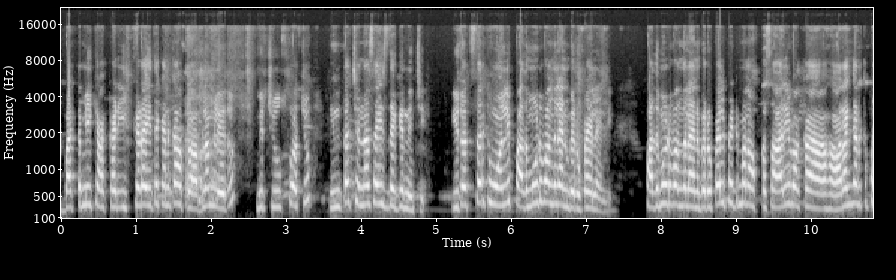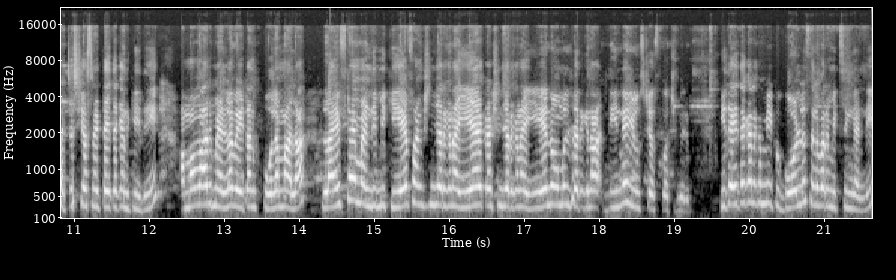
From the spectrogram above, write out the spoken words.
బట్ మీకు అక్కడ ఇక్కడ అయితే కనుక ఆ ప్రాబ్లం లేదు. మీరు చూసుకోవచ్చు. ఇంత చిన్న సైజ్ దగ్గర నుంచి ఇది వచ్చేసరికి ఓన్లీ పదమూడు వందల ఎనభై రూపాయలండి. పదమూడు వందల ఎనభై రూపాయలు పెట్టి మనం ఒక్కసారి ఒక హారం కనుక పర్చేస్ చేసినట్టయితే కనుక ఇది అమ్మవారి మెళ్ళ వేయడానికి పూలమాల. లైఫ్ టైం అండి మీకు ఏ ఫంక్షన్ జరిగినా ఏ అకేషన్ జరిగినా ఏ నోములు జరిగినా దీన్నే యూజ్ చేసుకోవచ్చు మీరు. ఇదైతే కనుక మీకు గోల్డ్ సిల్వర్ మిక్సింగ్ అండి.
